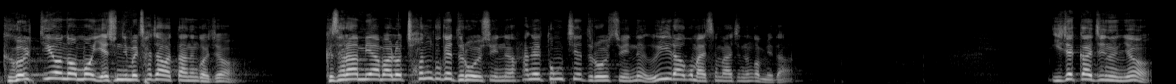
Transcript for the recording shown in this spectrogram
그걸 뛰어넘어 예수님을 찾아왔다는 거죠. 그 사람이야말로 천국에 들어올 수 있는 하늘 통치에 들어올 수 있는 의라고 말씀하시는 겁니다. 이제까지는요,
